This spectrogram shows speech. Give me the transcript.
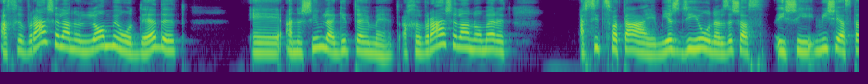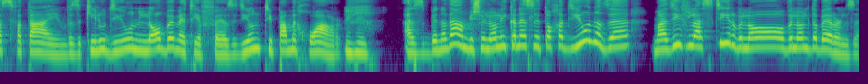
החברה שלנו לא מעודדת אנשים להגיד את האמת. החברה שלנו אומרת, עשית שפתיים, יש דיון על זה שמישהי עשתה שפתיים, וזה כאילו דיון לא באמת יפה, זה דיון טיפה מכוער. Mm-hmm. אז בן אדם, בשביל לא להיכנס לתוך הדיון הזה, מעדיף להסתיר ולא, ולא לדבר על זה.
